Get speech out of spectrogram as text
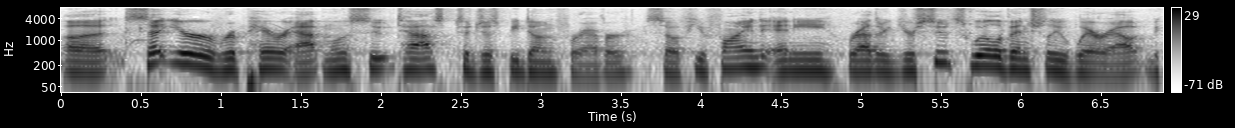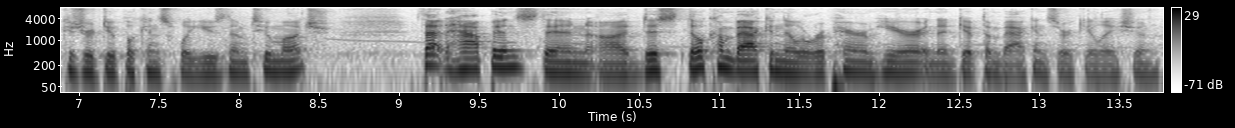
Uh, set your repair Atmo suit task to just be done forever. So if you find any, rather, your suits will eventually wear out because your duplicants will use them too much. If that happens, then uh, this, they'll come back and they'll repair them here and then get them back in circulation.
